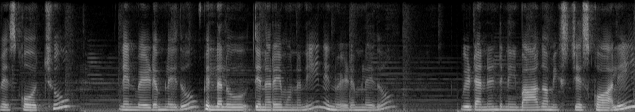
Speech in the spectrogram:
వేసుకోవచ్చు. నేను వేయడం లేదు పిల్లలు తినరేమోనని నేను వేయడం లేదు. వీటన్నింటిని బాగా మిక్స్ చేసుకోవాలి.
